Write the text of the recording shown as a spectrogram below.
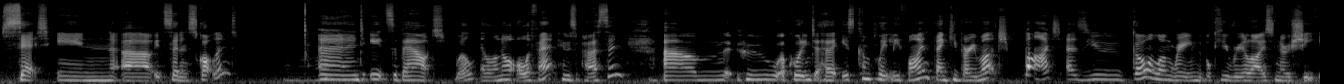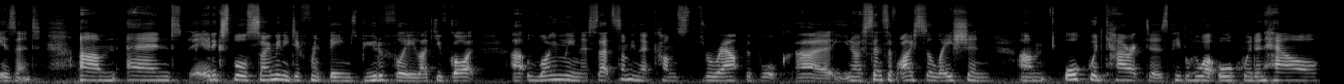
set in uh, it's set in Scotland. And it's about, well, Eleanor Oliphant, who's a person um, who, according to her, is completely fine. Thank you very much. But as you go along reading the book, you realize, no, she isn't. Um, and it explores so many different themes beautifully. Like you've got uh, loneliness, that's something that comes throughout the book. Uh, you know, a sense of isolation, um, awkward characters, people who are awkward, and how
